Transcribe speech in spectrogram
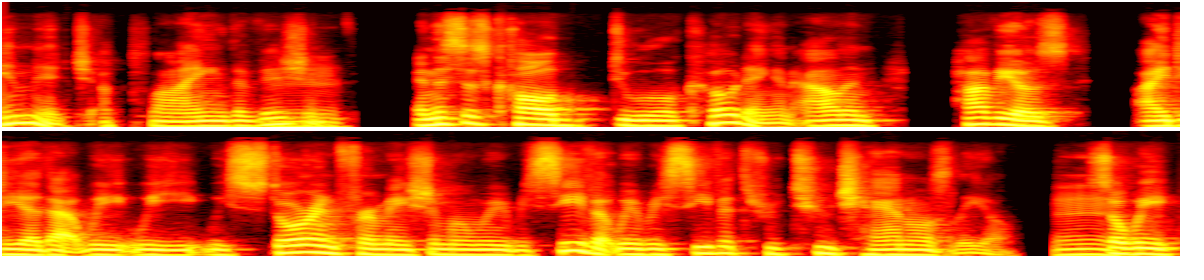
image, applying the vision. And this is called dual coding. And Allan Paivio's idea that we we we store information when we receive it, we receive it through two channels, Leo. Mm. So we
